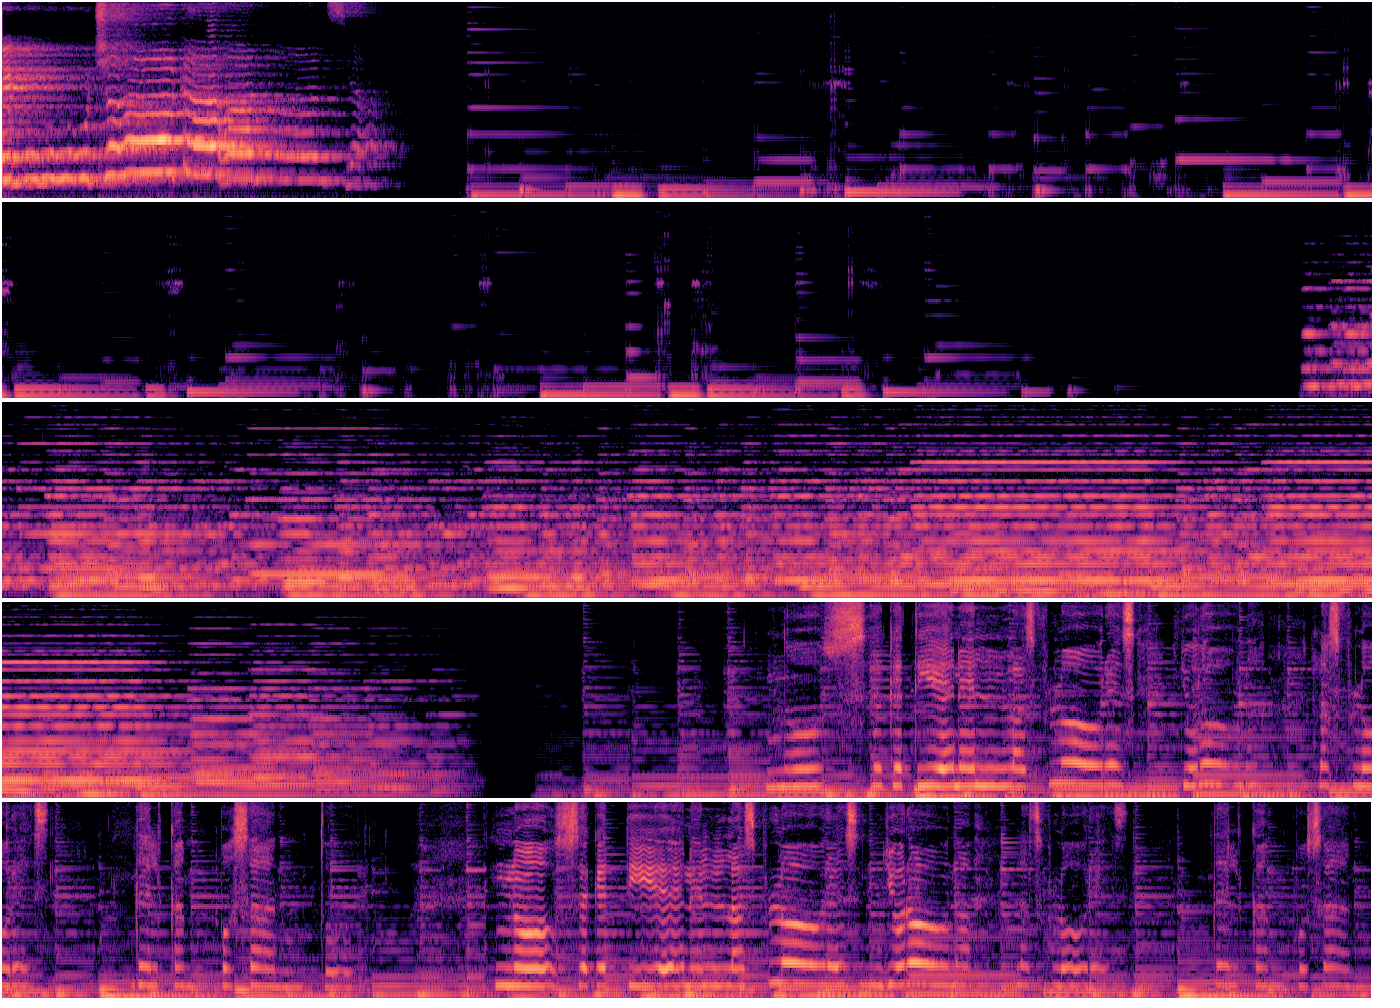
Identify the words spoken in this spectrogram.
qué tienen las flores, llorona, las flores del campo santo. No sé qué tienen las flores, llorona, las flores del campo santo.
